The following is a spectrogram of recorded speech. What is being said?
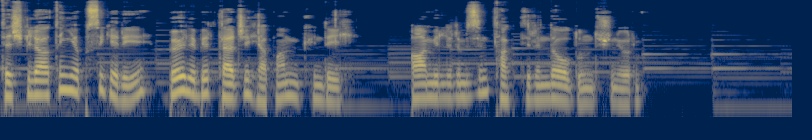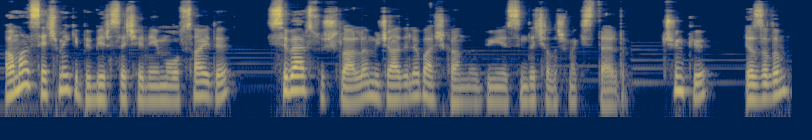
Teşkilatın yapısı gereği böyle bir tercih yapmam mümkün değil. Amirlerimizin takdirinde olduğunu düşünüyorum. Ama seçme gibi bir seçeneğim olsaydı siber suçlarla mücadele başkanlığı bünyesinde çalışmak isterdim. Çünkü yazılım,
